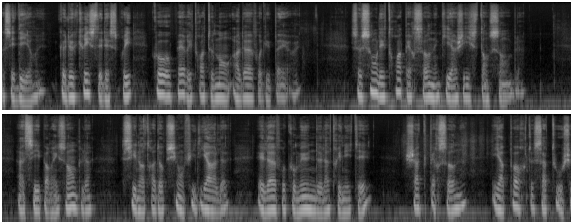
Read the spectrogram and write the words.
assez dire que le Christ et l'Esprit coopèrent étroitement à l'œuvre du Père. Ce sont les trois personnes qui agissent ensemble. Ainsi, par exemple, si notre adoption filiale est l'œuvre commune de la Trinité, chaque personne y apporte sa touche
